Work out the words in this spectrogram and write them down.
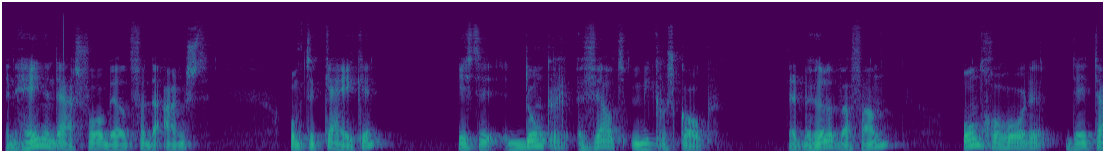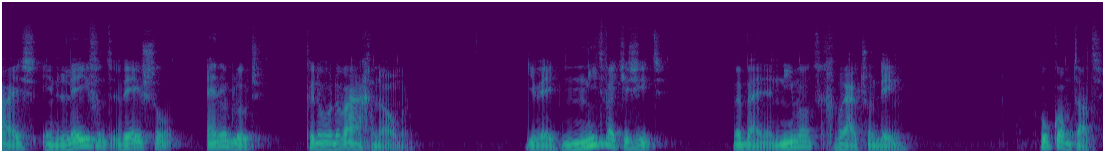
Een hedendaags voorbeeld van de angst om te kijken is de donkerveldmicroscoop, met behulp waarvan ongehoorde details in levend weefsel en in bloed kunnen worden waargenomen. Je weet niet wat je ziet, maar bijna niemand gebruikt zo'n ding. Hoe komt dat?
